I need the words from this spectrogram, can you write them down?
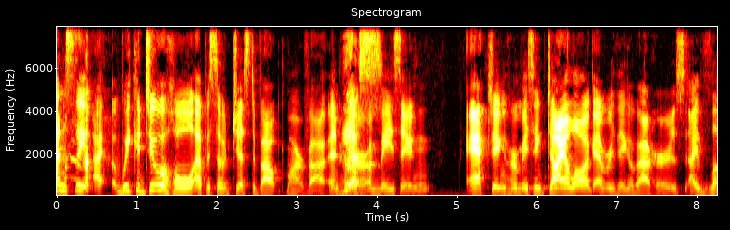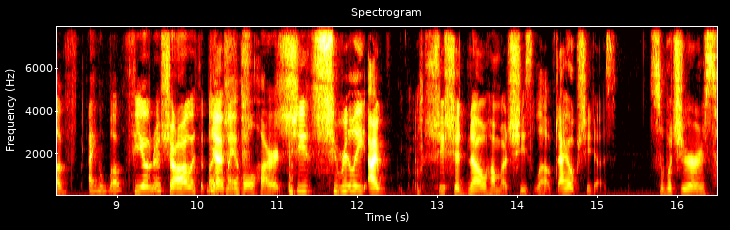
honestly, I, we could do a whole episode just about Marva and her Yes. amazing acting, her amazing dialogue, everything about hers. I love, I love Fiona Shaw with like Yeah, my whole heart. she she really i she should know how much she's loved i hope she does so what's yours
